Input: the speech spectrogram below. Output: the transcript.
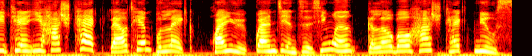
一天一 hashtag 聊天不累，环宇关键字新闻 global hashtag news。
